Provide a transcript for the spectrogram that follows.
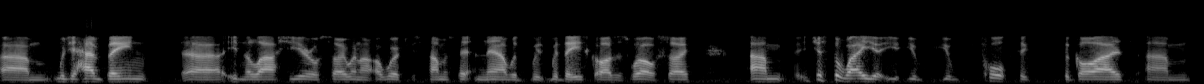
um, which you have been uh, in the last year or so when I, I worked with Somerset and now with, with, with these guys as well. So um, just the way you, you, you talk to the guys, um,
